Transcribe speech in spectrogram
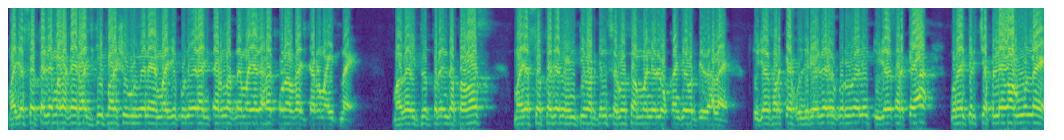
माझ्या स्वतःच्या मला काही राजकीय पार्श्वभूमी नाही माझे कोणी राजकारणात नाही माझ्या घरात कोणाला राजकारण माहीत नाही. माझा इथपर्यंतचा प्रवास माझ्या स्वतःच्या मेहनतीवरती सर्वसामान्य लोकांच्या वरती झालाय. तुझ्यासारख्या हुजरेगरे करून आणि तुझ्यासारख्या कुणातरी चपल्या वागवून नाही.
